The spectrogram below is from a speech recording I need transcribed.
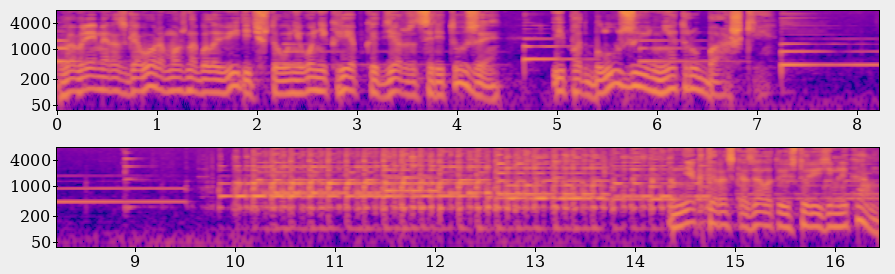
Во время разговора можно было видеть, что у него не крепко держатся ритузы, и под блузой нет рубашки. Некто рассказал эту историю землякам.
